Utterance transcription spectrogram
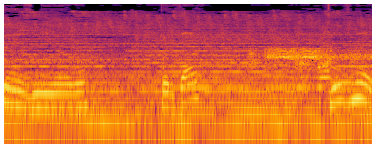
Tienes miedo, ¿verdad? ¿Tienes miedo?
